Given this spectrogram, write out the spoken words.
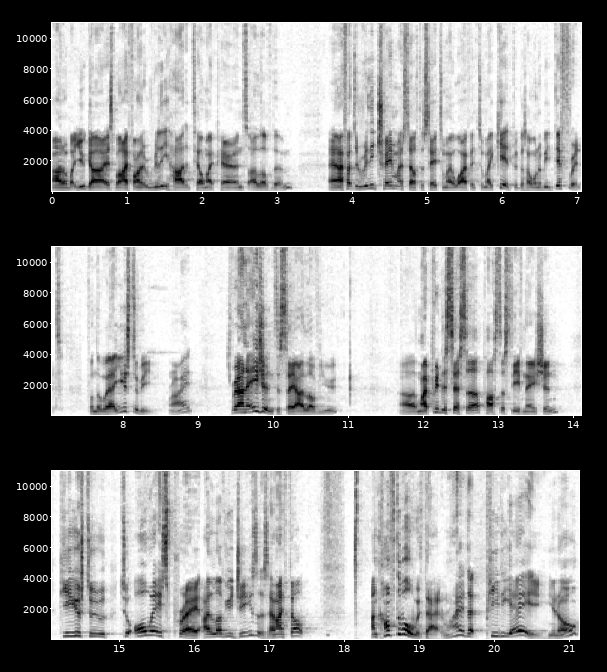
I don't know about you guys, but I find it really hard to tell my parents I love them. And I've had to really train myself to say to my wife and to my kids because I want to be different from the way I used to be, right? It's very un Asian to say I love you. Uh, my predecessor, Pastor Steve Nation, he used to, to always pray, I love you, Jesus. And I felt uncomfortable with that, right? That PDA, you know,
